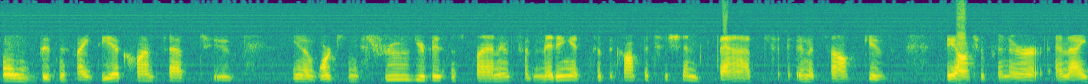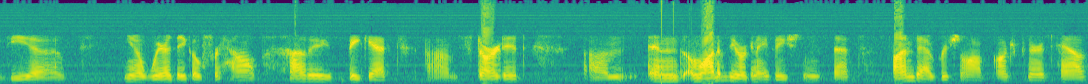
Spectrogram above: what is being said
whole business idea concept to you know working through your business plan and submitting it to the competition, that in itself gives the entrepreneur an idea of you know where they go for help, how they they get um, started, um, and a lot of the organizations that fund Aboriginal entrepreneurs have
